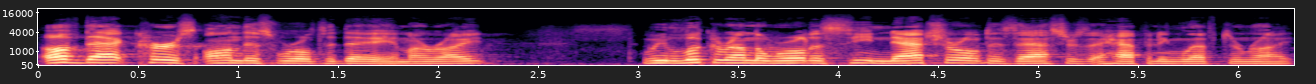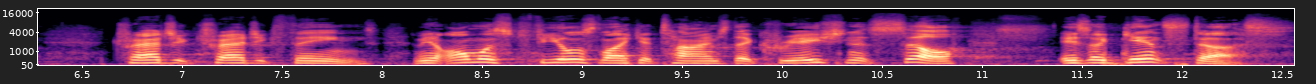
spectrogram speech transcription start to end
of that curse on this world today. Am I right? We look around the world and see natural disasters that are happening left and right. Tragic, tragic things. I mean, it almost feels like at times that creation itself is against us.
